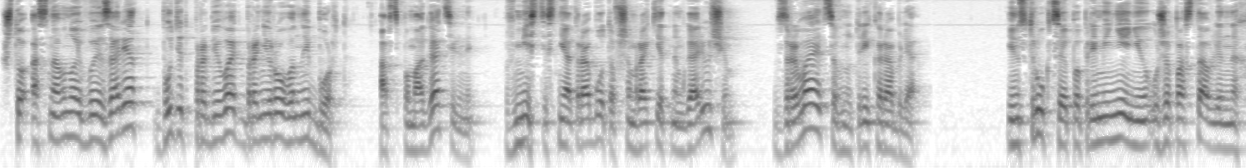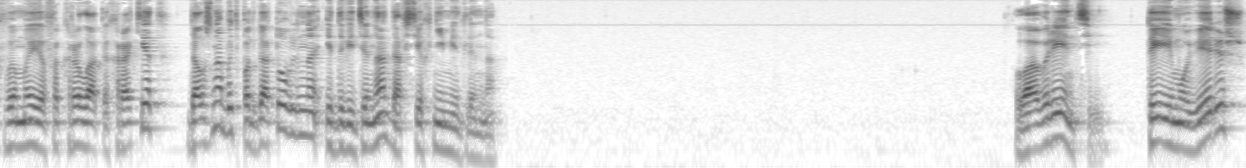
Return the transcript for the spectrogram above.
что основной боезаряд будет пробивать бронированный борт, а вспомогательный, вместе с неотработавшим ракетным горючим, взрывается внутри корабля. Инструкция по применению уже поставленных ВМФ крылатых ракет должна быть подготовлена и доведена до всех немедленно. «Лаврентий, ты ему веришь?»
